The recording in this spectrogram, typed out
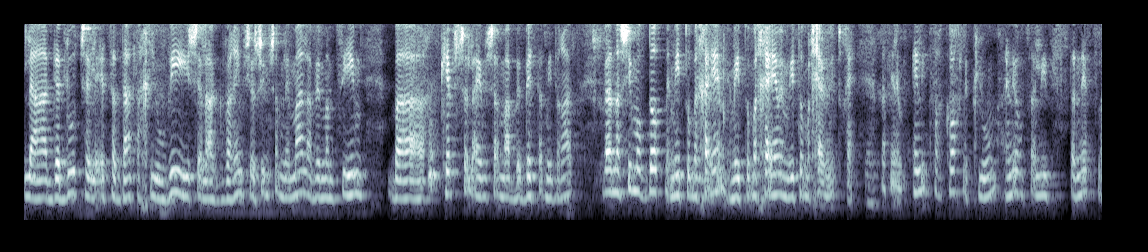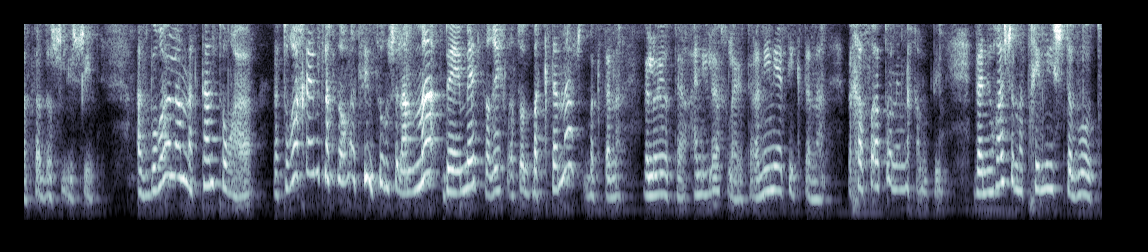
לגדלות של עץ הדת החיובי, של הגברים שיושבים שם למעלה וממציאים בכיף שלהם שם בבית המדרש, ואנשים עובדות ממית ומחיים, ממית ומחיים, ממית ומחיים, ממית ומחיים. אמרתי להם, אין לי כבר כוח לכלום, אני רוצה להצטנף לצד השלישי. אז בורא עולם נתן תורה, והתורה חייבת לחזור לצמצום שלה, מה באמת צריך לעשות בקטנה שבקטנה, ולא יותר. אני לא יכולה יותר, אני נהייתי קטנה, וחסרת אונים לחלוטין. ואני רואה שמתחיל להשתוות,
